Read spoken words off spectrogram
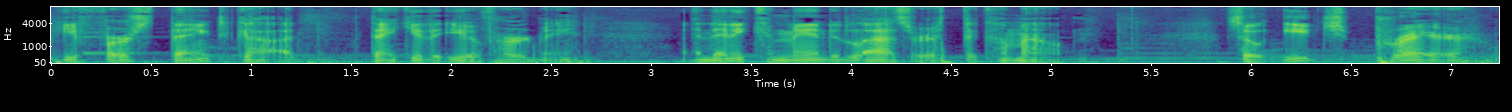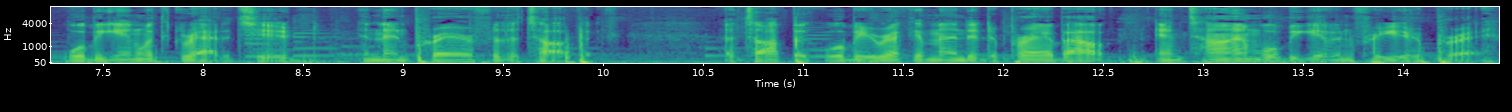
he first thanked God, Thank you that you have heard me, and then he commanded Lazarus to come out. So each prayer will begin with gratitude and then prayer for the topic. A topic will be recommended to pray about, and time will be given for you to pray.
